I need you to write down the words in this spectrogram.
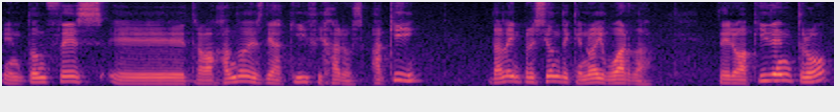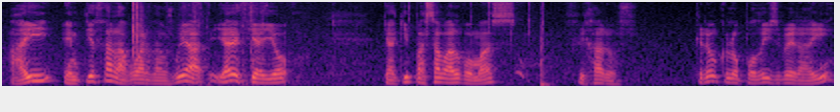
Entonces, eh, trabajando desde aquí, fijaros, aquí da la impresión de que no hay guarda. Pero aquí dentro, ahí empieza la guarda. Os voy a, ya decía yo que aquí pasaba algo más. Fijaros, creo que lo podéis ver ahí.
